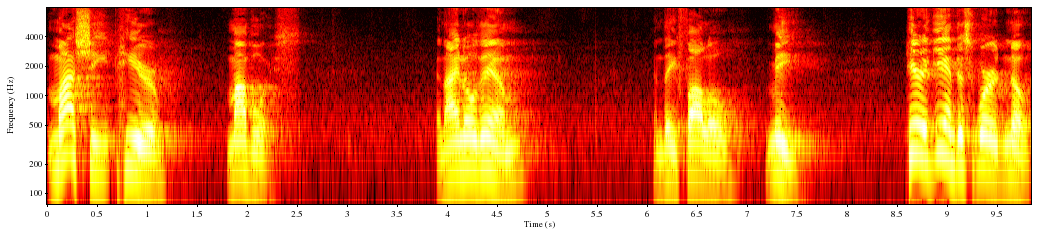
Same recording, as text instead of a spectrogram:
My sheep hear my voice, and I know them, and they follow me. Here again, this word know.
